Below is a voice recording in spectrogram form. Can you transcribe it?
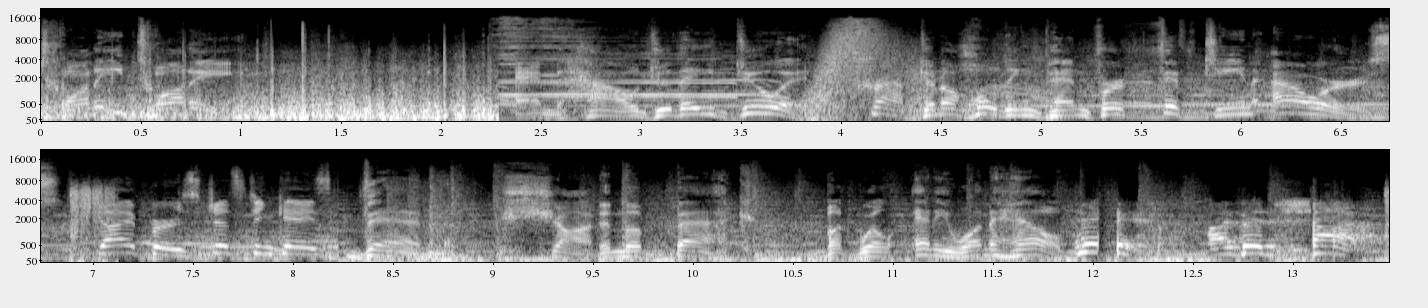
2020. And how do they do it? Trapped in a holding pen for 15 hours. Diapers, just in case. Then shot in the back. But will anyone help? Hey, I've been shot.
